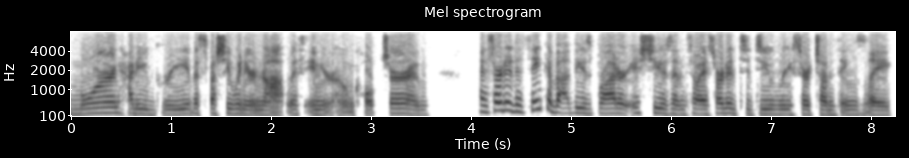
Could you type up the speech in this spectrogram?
mourn? How do you grieve, especially when you're not within your own culture? And I started to think about these broader issues. And so I started to do research on things like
